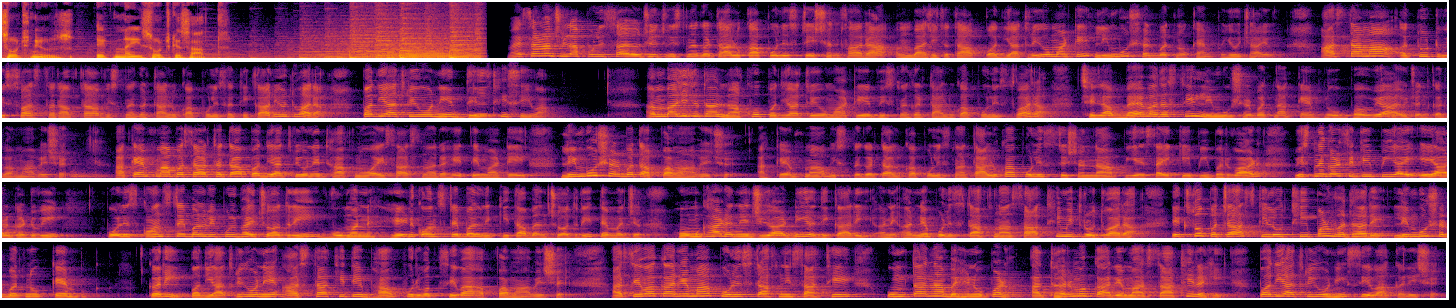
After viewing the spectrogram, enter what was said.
सोच न्यूज एक नई सोच के साथ મહેસાણા જિલ્લા પોલીસ આયોજિત વિસનગર તાલુકા પોલીસ સ્ટેશન દ્વારા અંબાજી તથા પદયાત્રીઓ માટે લીંબુ શરબતનો કેમ્પ યોજાયો આસ્થામાં અતૂટ વિશ્વાસ ધરાવતા વિસનગર તાલુકા પોલીસ અધિકારીઓ દ્વારા પદયાત્રીઓની દિલથી સેવા અંબાજી જતા લાખો પદયાત્રીઓ માટે વિસનગર તાલુકા પોલીસ દ્વારા છેલ્લા બે વર્ષથી લીંબુ શરબતના કેમ્પનું ભવ્ય આયોજન કરવામાં આવે છે. આ કેમ્પમાં પસાર થતા પદયાત્રીઓને થાકનો અહેસાસ ન રહે તે માટે લીંબુ શરબત આપવામાં આવે છે. આ કેમ્પમાં વિસનગર તાલુકા પોલીસના તાલુકા પોલીસ સ્ટેશનના PSI KP Bharwad, Visnagar city PI A R Gadhvi police constable Vipulbhai Chaudhary woman head constable Nikitaben Chaudhary તેમજ હોમગાર્ડ અને જીઆરડી અધિકારી અને અન્ય પોલીસ સ્ટાફના સાથી મિત્રો દ્વારા એકસો પચાસ કિલોથી પણ વધારે લીંબુ શરબતનો કેમ્પ કરી પદયાત્રીઓને આસ્થાથી તે ભાવપૂર્વક સેવા આપવામાં આવે છે. આ સેવા કાર્યમાં પોલીસ સ્ટાફની સાથે ઉમતાના બહેનો પણ આ ધર્મ કાર્યમાં સાથે રહી પદયાત્રીઓની સેવા કરે છે.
